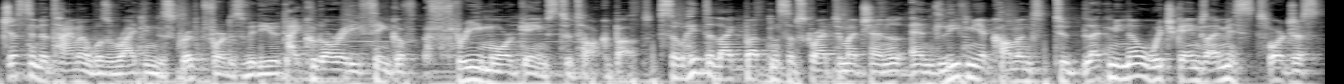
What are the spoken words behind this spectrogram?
just in the time I was writing the script for this video, I could already think of three more games to talk about. So hit the like button, subscribe to my channel, and leave me a comment to let me know which games I missed, or just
